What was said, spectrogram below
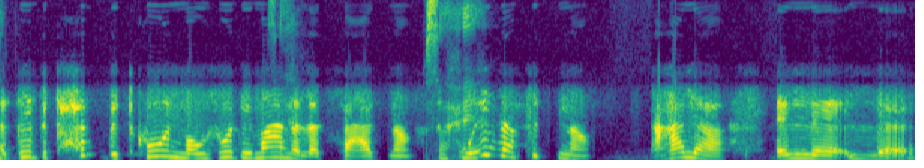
قد إيه بتحب تكون موجودة معنا لتساعدنا؟ صحيح. وإذا فتنا على ال ال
